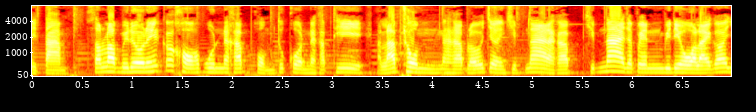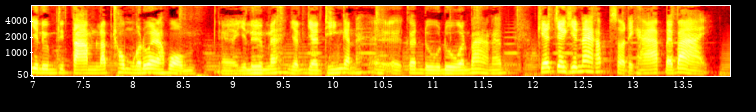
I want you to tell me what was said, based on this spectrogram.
ติดตามสำหรับวิดีโอนี้ก็ขอขอบคุณนะครับ ผมทุกคนนะครับที่รับชมนะครับแล้วเจอกันคลิปหน้านะครับคลิปหน้าจะเป็นวิดีโออะไรก็อย่าลืมติดตามรับชมกันด้วยนะครับผมเอออย่าลืมนะอย่าอย่าทิ้งกันนะเออก็ดูดูกันบ้างนะครับเคเจอกันคลิปหน้าครับสวัสดีครับบ๊ายบาย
